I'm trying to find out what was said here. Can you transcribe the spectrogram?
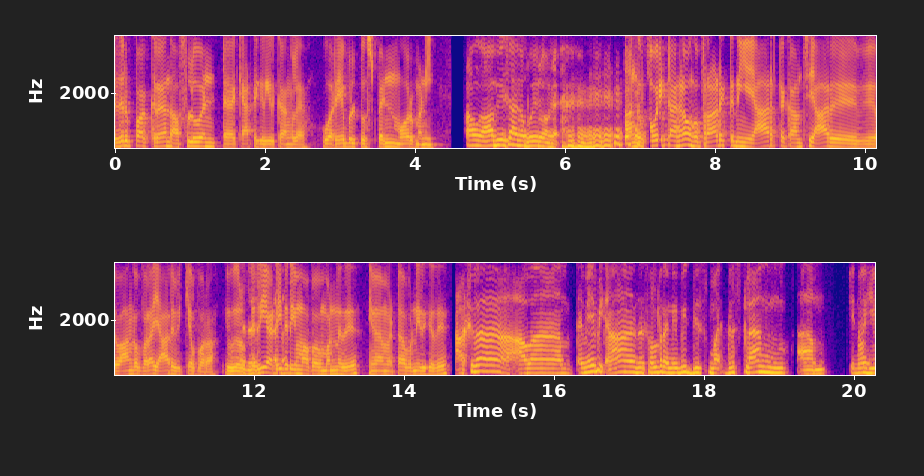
எதிர்பார்க்குற அந்த அஃப்ளூவன்ட் கேட்டகரி இருக்காங்களே who are able to spend more money அவங்க ஆப்வியஸா அங்க போயிருவாங்க. அங்க போயிட்டாங்கன்னா உங்க ப்ராடக்ட் நீங்க யார்கிட்ட காமிச்சு யாரு வாங்க போறா யாரு விற்க போறா? இது ஒரு பெரிய அடி தெரியுமா அப்ப பண்ணது இவன் மெட்டா பண்ணிருக்குது ஆக்சுவலா அவன் மேபி நான் இதை சொல்றேன். Maybe this this plan you know he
